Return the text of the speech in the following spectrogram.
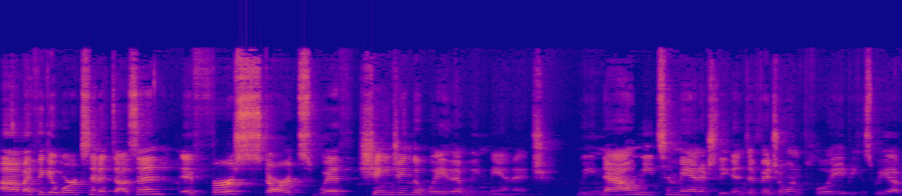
Um, I think it works and it doesn't. It first starts with changing the way that we manage. We now need to manage the individual employee because we have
